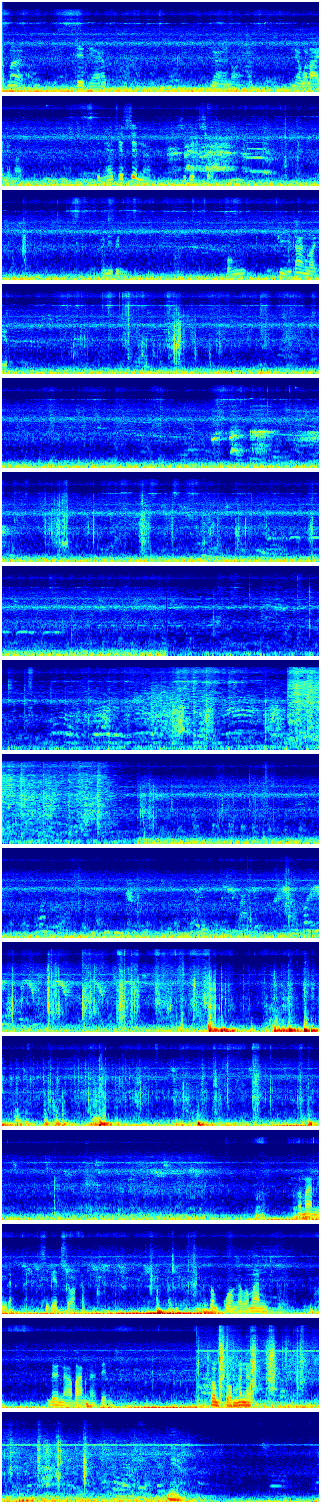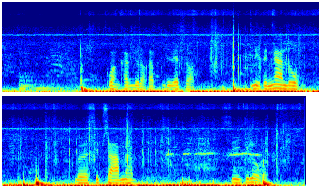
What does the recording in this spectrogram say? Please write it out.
ครับมาเทศเนี้ยครับเนื้อหน่อยครับเนื้อวาลายหน่อยๆเป็นเนื้อเจ็ดเส้นนะครับสิบเอ็ดสองอันนี้เป็นของผีทางลอยเอ็ด ประมาณนี้แหละสิบเอ็ดศอกครับความกวงกับประมาณเดินหนาบันนะเต็มความกลมมันครับนี่กวงคักอยู่หรอกครับสิบเอ็ดศอกนี่เป็นงานลูก เบอร์สิบสามนะครับสี่กิโลครับ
